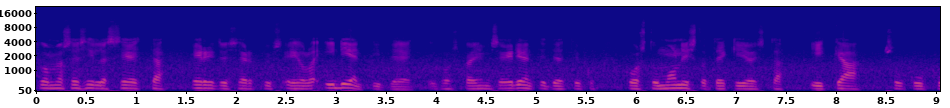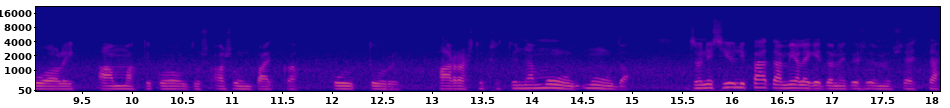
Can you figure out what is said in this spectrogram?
tuo myös esille se, että erityisherkkyys ei ole identiteetti, koska ihmisen identiteetti koostuu monista tekijöistä, ikä, sukupuoli, ammattikoulutus, asunpaikka, kulttuuri, harrastukset ynnä muuta. Se on niin ylipäätään mielenkiintoinen kysymys, että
